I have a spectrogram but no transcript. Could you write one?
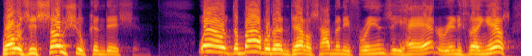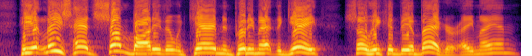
What was his social condition? Well, the Bible doesn't tell us how many friends he had or anything else. He at least had somebody that would carry him and put him at the gate so he could be a beggar. Amen?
